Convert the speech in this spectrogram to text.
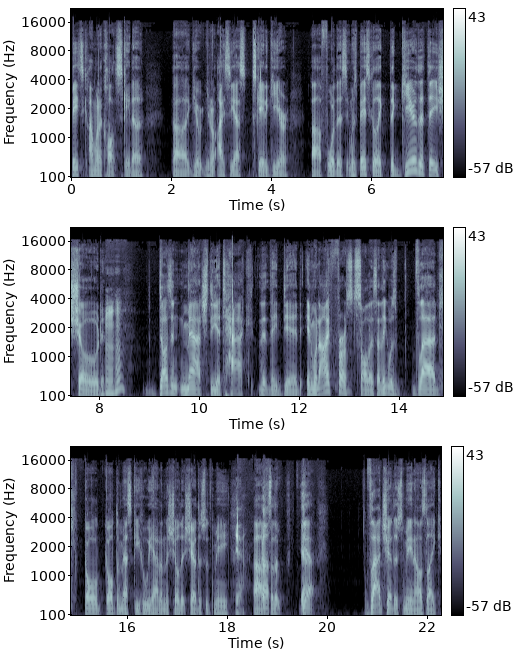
basic i want to call it SCADA uh gear, you know ics SCADA gear uh, for this it was basically like the gear that they showed Mhm. doesn't match the attack that they did and when i first saw this i think it was vlad gold goldameski who we had on the show that shared this with me Yeah. uh, for the yeah. Yeah. Vlad shared this with me, and I was like,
